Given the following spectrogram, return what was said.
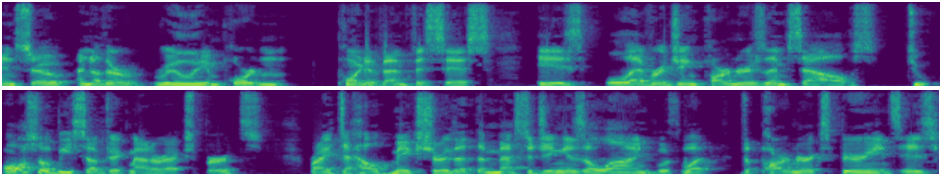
and so another really important point of emphasis is leveraging partners themselves to also be subject matter experts, right? To help make sure that the messaging is aligned with what the partner experience is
